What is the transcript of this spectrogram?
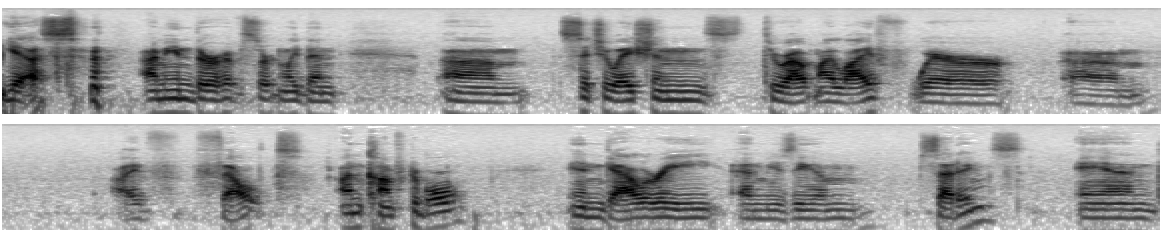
yes. I mean, there have certainly been um, situations throughout my life where um, I've felt uncomfortable in gallery and museum settings. And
